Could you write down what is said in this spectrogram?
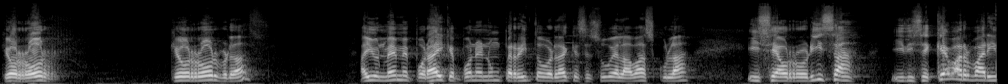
Qué horror, qué horror, ¿verdad? Hay un meme por ahí que ponen un perrito, ¿verdad? Que se sube a la báscula y se horroriza y dice, qué barbaridad.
